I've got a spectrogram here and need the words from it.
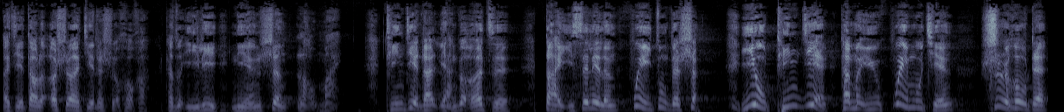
而且到了二十二节的时候，哈，他说：“以利年甚老迈，听见他两个儿子带以色列人会众的事，又听见他们与会幕前。”事后的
